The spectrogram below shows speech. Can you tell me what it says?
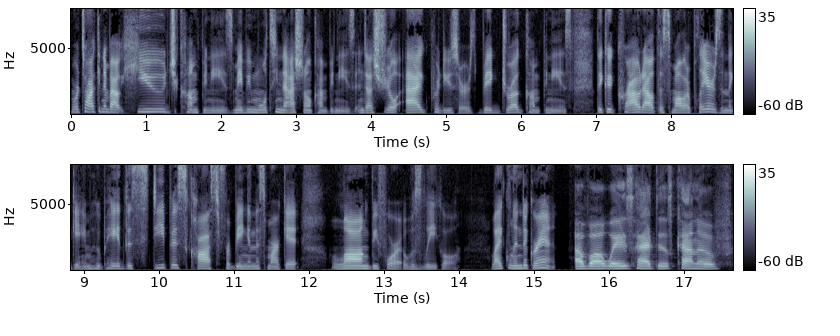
We're talking about huge companies, maybe multinational companies, industrial ag producers, big drug companies. They could crowd out the smaller players in the game who paid the steepest costs for being in this market long before it was legal, like Linda Grant. I've always had this kind of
